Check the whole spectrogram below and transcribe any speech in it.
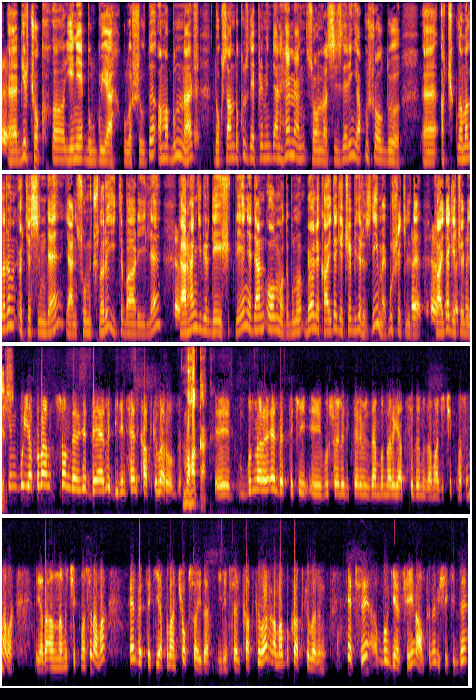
Evet. E, birçok e, yeni bulguya ulaşıldı ama bunlar evet. 99 depreminden hemen sonra sizlerin yapmış olduğu e, açıklamaların ötesinde yani sonuçları itibariyle evet. herhangi bir değişikliğe neden olmadı. Bunu böyle kayda geçebiliriz değil mi? Bu şekilde evet, evet, kayda evet, geçebiliriz. Şimdi bu yapılan son derece değerli bilimsel katkılar oldu. Muhakkak. Ee, bunları elbette ki e, bu söylediklerimizden bunları yatsıdığımız amacı çıkmasın ama ya da anlamı çıkmasın ama elbette ki yapılan çok sayıda bilimsel katkı var ama bu katkıların hepsi bu gerçeğin altını bir şekilde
